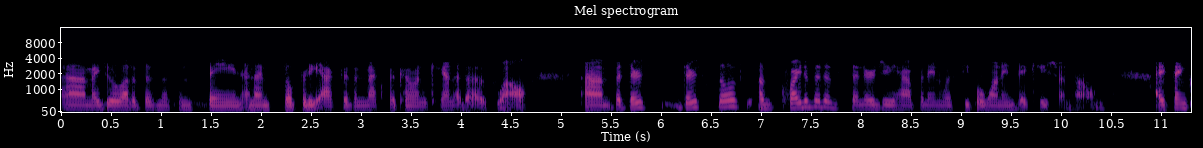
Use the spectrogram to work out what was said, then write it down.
Um, I do a lot of business in Spain, and I'm still pretty active in Mexico and Canada as well. Um, but there's there's still a, quite a bit of synergy happening with people wanting vacation homes. I think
